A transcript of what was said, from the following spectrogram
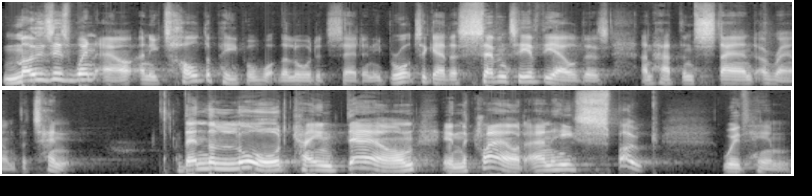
Moses went out and he told the people what the Lord had said, and he brought together 70 of the elders and had them stand around the tent. Then the Lord came down in the cloud and he spoke with him.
